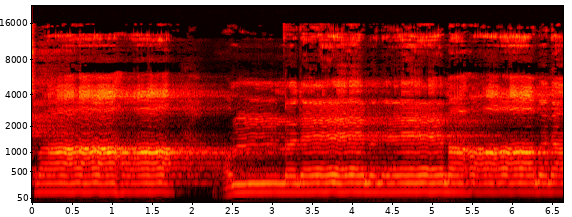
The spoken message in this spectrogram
swaha om mne mne mahamnaye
